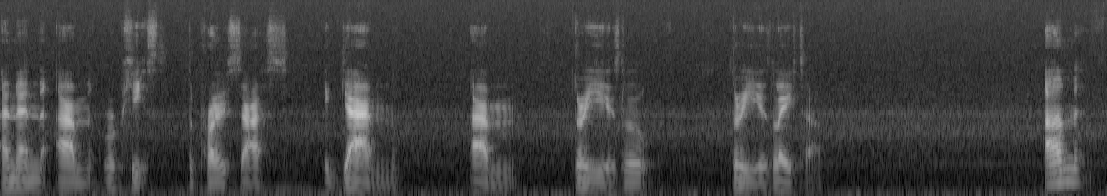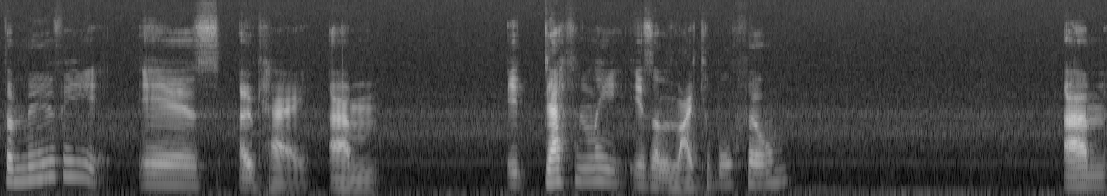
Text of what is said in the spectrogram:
And then, um, repeats the process again, um, three years, three years later. Um, the movie is okay. Um, it definitely is a likable film. Um,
